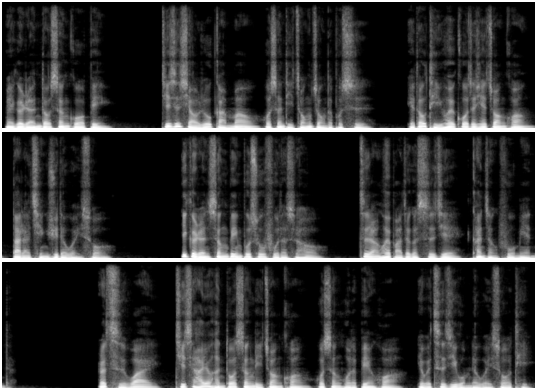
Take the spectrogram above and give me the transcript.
每个人都生过病，即使小如感冒或身体种种的不适。也都体会过这些状况带来情绪的萎缩。一个人生病不舒服的时候，自然会把这个世界看成负面的。而此外，其实还有很多生理状况或生活的变化也会刺激我们的萎缩体，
